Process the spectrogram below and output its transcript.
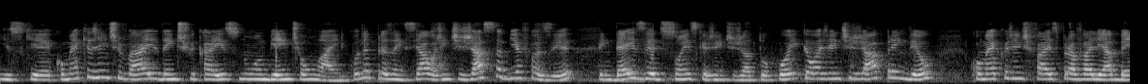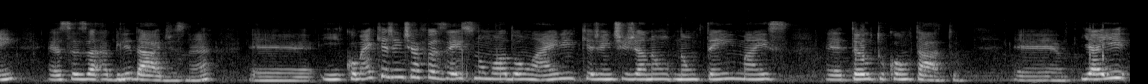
isso que é como é que a gente vai identificar isso num ambiente online. Quando é presencial, a gente já sabia fazer, tem 10 edições que a gente já tocou, então a gente já aprendeu como é que a gente faz para avaliar bem essas habilidades, né? É, e como é que a gente vai fazer isso no modo online que a gente já não, não tem mais é, tanto contato? É, e aí,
